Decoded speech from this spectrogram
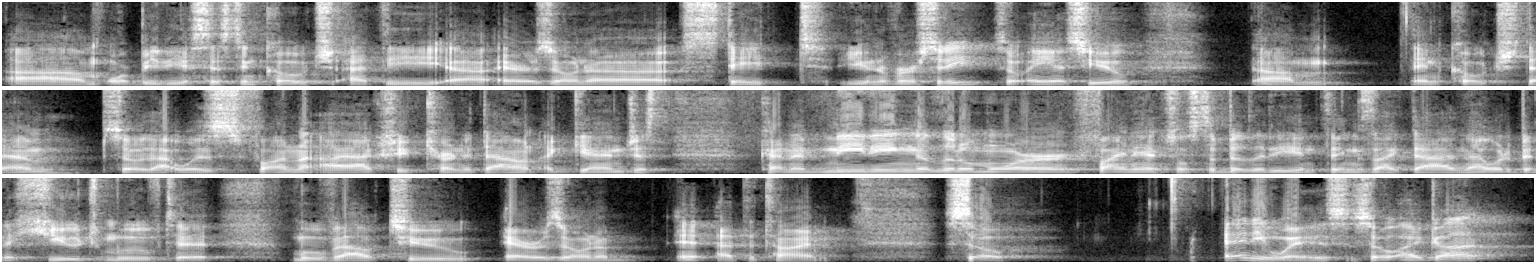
um, or be the assistant coach at the uh, Arizona State University, so ASU, um, and coach them. So that was fun. I actually turned it down. Again, just kind of needing a little more financial stability and things like that. And that would have been a huge move to move out to Arizona at the time. So, anyways, so I got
